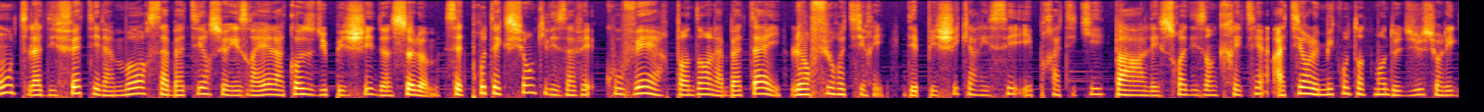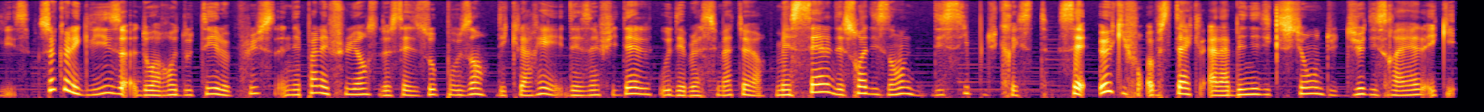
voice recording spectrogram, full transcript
honte, la défaite et la mort s'abattirent sur Israël à cause du péché d'un seul homme. Cette protection qui les avait couverts pendant la bataille leur fut retirée. Des péchés caressés et pratiqués par les soi-disant chrétiens attirent le mécontentement de Dieu sur l'Église. Ce que l'Église doit redouter le plus n'est pas l'influence de ses opposants déclarés, des infidèles ou des blasphémateurs, mais celle des soi-disant disciples du Christ. C'est eux qui font obstacle à la bénédiction du Dieu d'Israël et qui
